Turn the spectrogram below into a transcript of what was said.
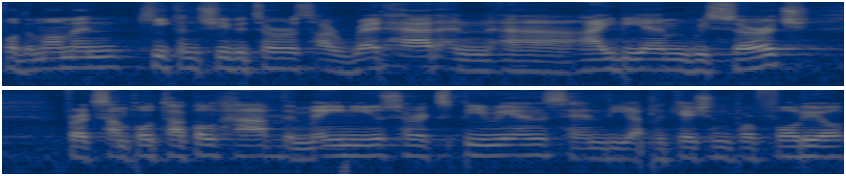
For the moment, key contributors are Red Hat and uh, IBM Research. For example, Tackle Hub, the main user experience and the application portfolio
